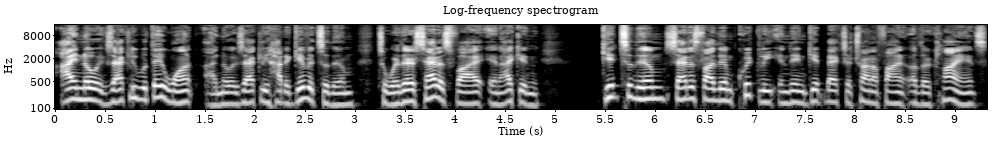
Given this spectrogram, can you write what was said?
I know exactly what they want. I know exactly how to give it to them to where they're satisfied and I can get to them, satisfy them quickly, and then get back to trying to find other clients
